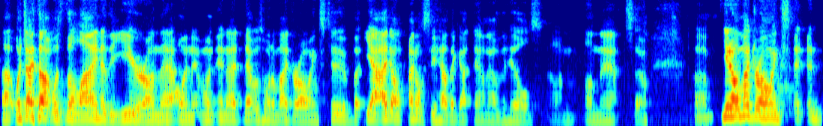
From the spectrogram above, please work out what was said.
Uh, which I thought was the line of the year on that one, and, and I, that was one of my drawings too. But yeah, I don't I don't see how they got down out of the hills um, on that. So, um, you know, my drawings and, and,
